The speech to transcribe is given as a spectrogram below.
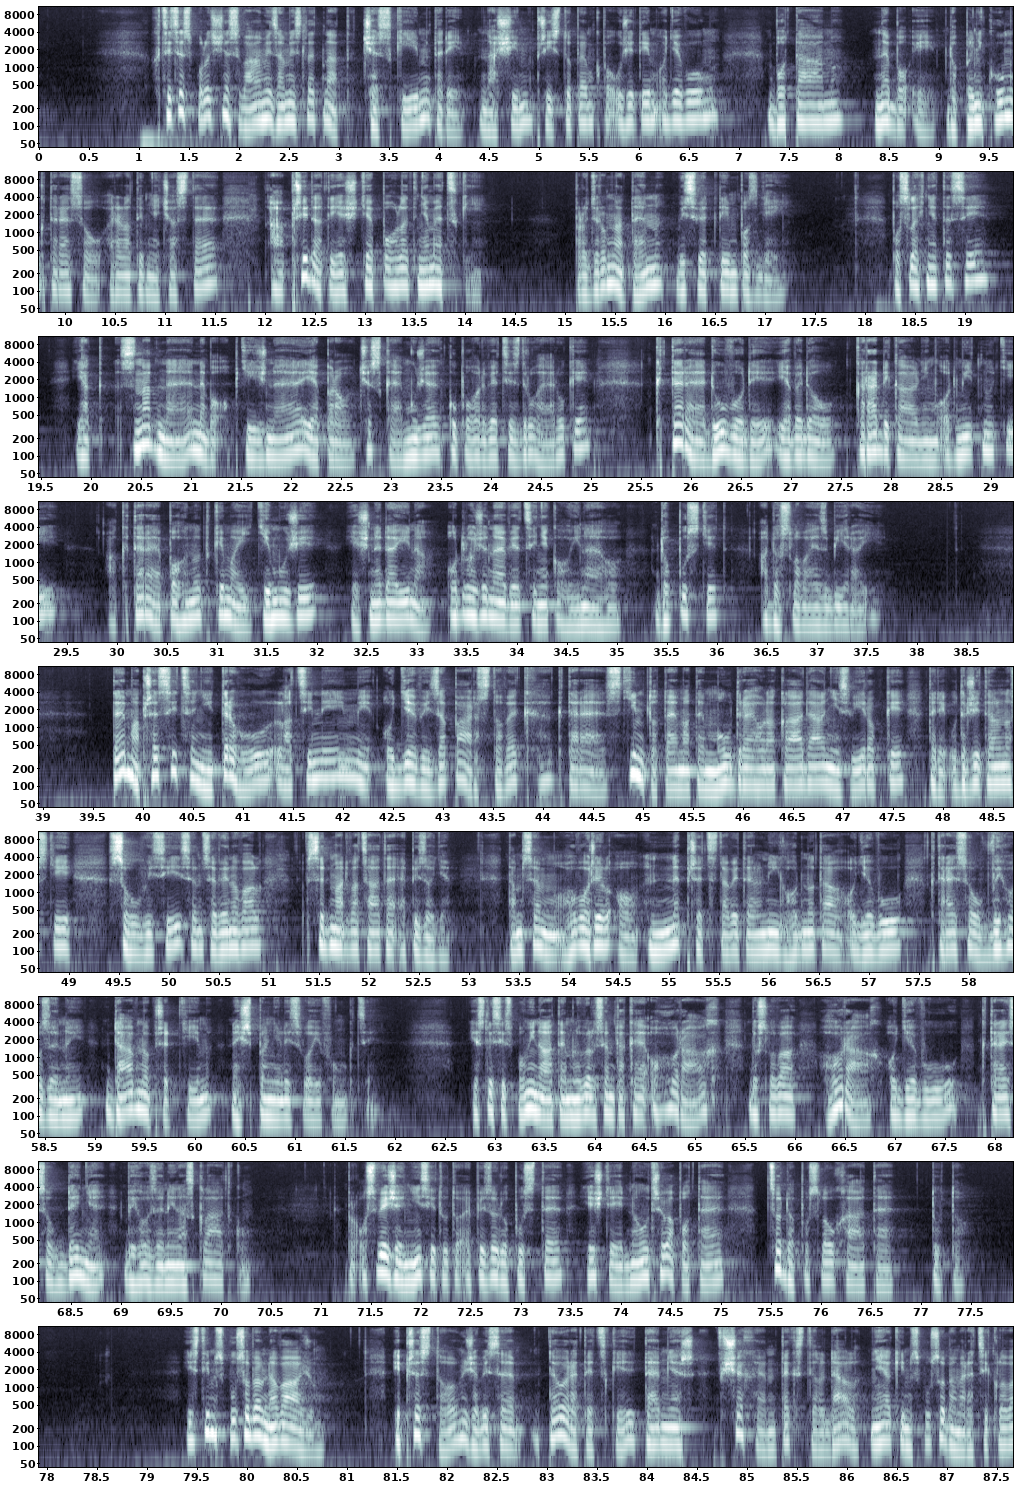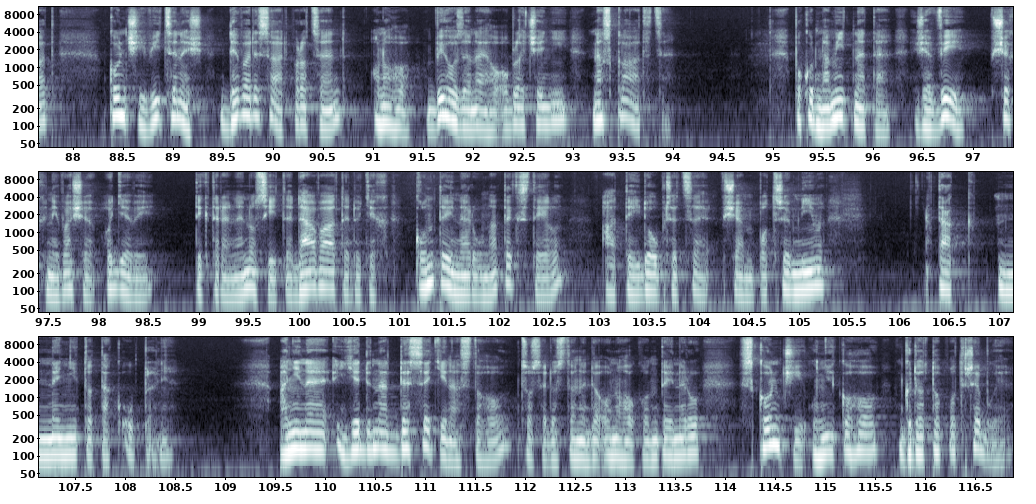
Chci se společně s vámi zamyslet nad českým, tedy naším přístupem k použitým oděvům, botám nebo i doplňkům, které jsou relativně časté, a přidat ještě pohled německý – proč zrovna ten, vysvětlím později. Poslechněte si, jak snadné nebo obtížné je pro české muže kupovat věci z druhé ruky, které důvody je vedou k radikálnímu odmítnutí a které pohnutky mají ti muži, jež nedají na odložené věci někoho jiného dopustit a doslova je sbírají. Téma přesycení trhu lacinými oděvy za pár stovek, které s tímto tématem moudrého nakládání s výrobky, tedy udržitelnosti, souvisí, jsem se věnoval v 27. epizodě. Tam jsem hovořil o nepředstavitelných hodnotách oděvů, které jsou vyhozeny dávno předtím, než splnili svoji funkci. Jestli si vzpomínáte, mluvil jsem také o horách, doslova horách oděvů, které jsou denně vyhozeny na skládku. Pro osvěžení si tuto epizodu puste ještě jednou, třeba poté, co doposloucháte tuto. Jistým způsobem navážu. I přesto, že by se teoreticky téměř všechen textil dal nějakým způsobem recyklovat, končí více než 90 onoho vyhozeného oblečení na skládce. Pokud namítnete, že vy všechny vaše oděvy, ty, které nenosíte, dáváte do těch kontejnerů na textil a ty jdou přece všem potřebným, tak není to tak úplně. Ani ne jedna desetina z toho, co se dostane do onoho kontejneru, skončí u někoho, kdo to potřebuje.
